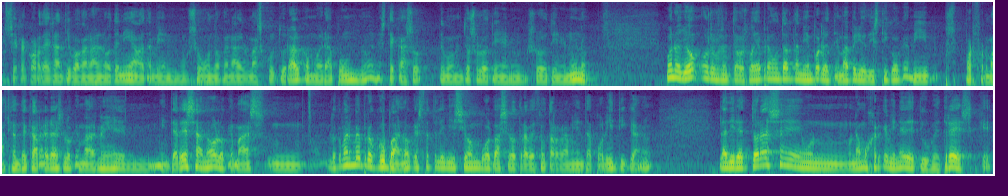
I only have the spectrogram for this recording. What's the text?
si recordáis la antigua canal no tenía también un segundo canal más cultural como era PUN, ¿no? En este caso, de momento solo tienen, solo tienen uno. Bueno, yo os, voy a preguntar también por el tema periodístico, que a mí, pues, por formación de carrera, es lo que más me, interesa, ¿no? Lo que, más, mm, lo que más me preocupa, ¿no? Que esta televisión vuelva a ser otra vez otra herramienta política, ¿no? La directora es eh, una mujer que viene de TV3, que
